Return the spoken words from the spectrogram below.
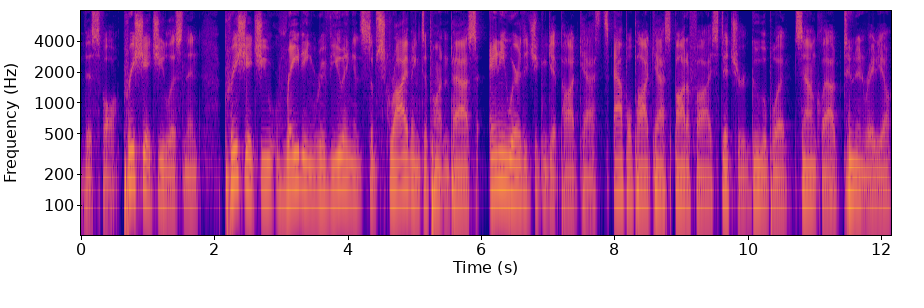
this fall. Appreciate you listening. Appreciate you rating, reviewing, and subscribing to Punt and Pass anywhere that you can get podcasts Apple Podcasts, Spotify, Stitcher, Google Play, SoundCloud, TuneIn Radio,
